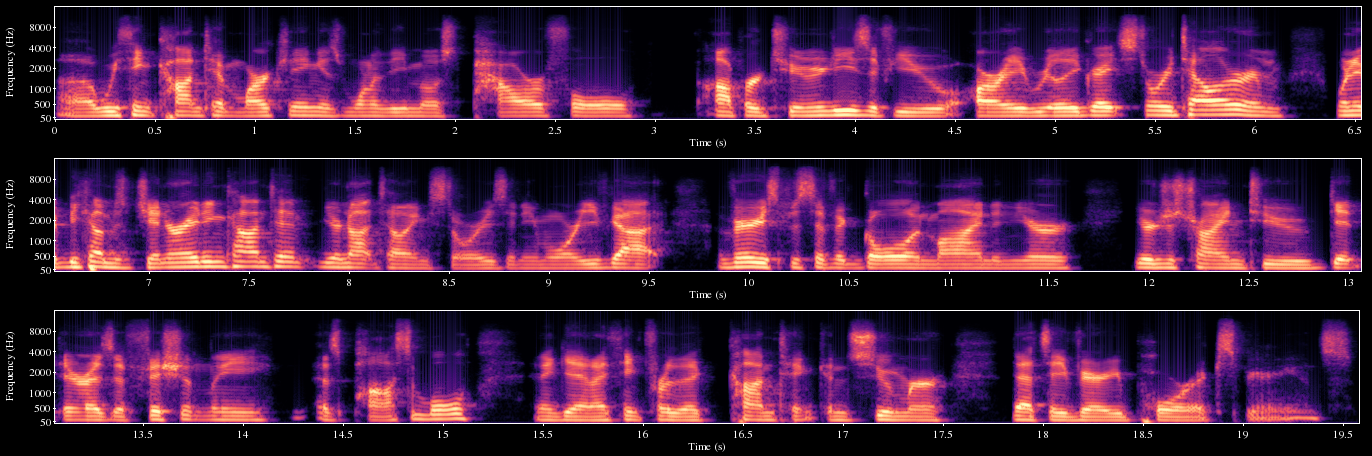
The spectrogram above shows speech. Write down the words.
Uh, we think content marketing is one of the most powerful opportunities if you are a really great storyteller. And when it becomes generating content, you're not telling stories anymore. You've got a very specific goal in mind, and you're you're just trying to get there as efficiently as possible. And again, I think for the content consumer, that's a very poor experience.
